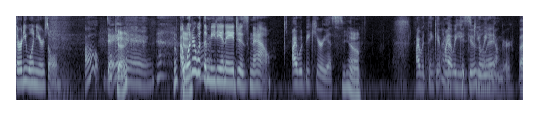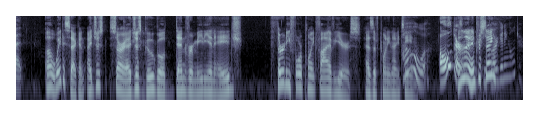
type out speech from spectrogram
31 years old. Oh, Okay. Dang. Okay. I wonder what the median age is now. I would be curious. Yeah. I would think it I might be skewing it. younger, but Oh, wait a second. I just sorry, I just googled Denver median age. 34.5 years as of 2019. Oh, older. Isn't that interesting people are getting older.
